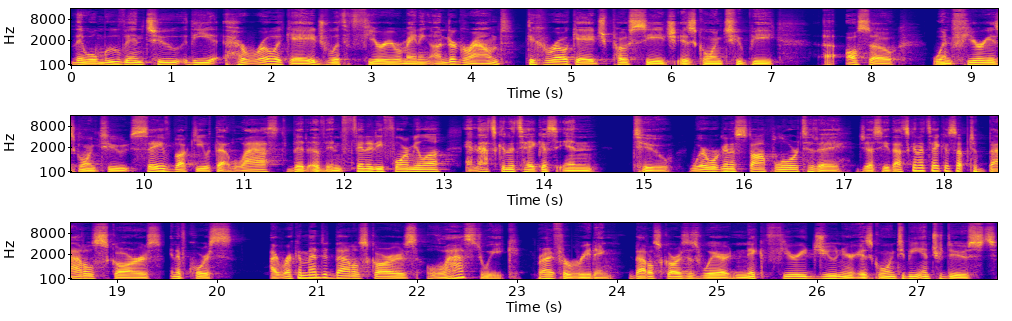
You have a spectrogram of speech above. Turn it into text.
They will move into the Heroic Age with Fury remaining underground. The Heroic Age post Siege is going to be uh, also when Fury is going to save Bucky with that last bit of Infinity formula. And that's going to take us in to where we're going to stop lore today, Jesse. That's going to take us up to Battle Scars. And of course, I recommended Battle Scars last week Right. for reading. Battle Scars is where Nick Fury Jr. is going to be introduced.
